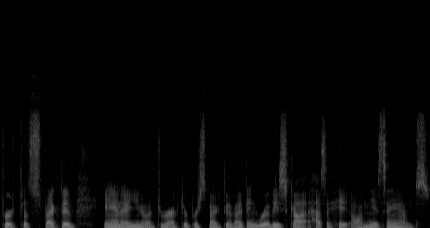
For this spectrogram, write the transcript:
perspective, and a you know a director perspective. I think Ridley Scott has a hit on his hands.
